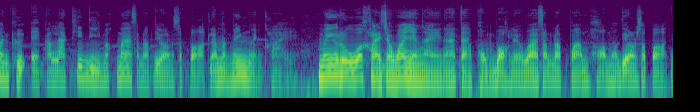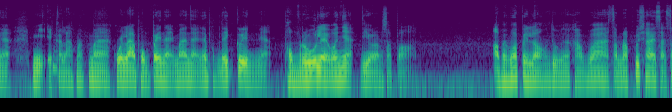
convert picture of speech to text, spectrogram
มันคือเอกลักษณ์ที่ดีมากๆสำหรับดิออร์สปอร์ตและมันไม่เหมือนใคร ไม่รู้ว่าใครจะว่ายังไงนะ แต่ผมบอกเลยว่าสำหรับความหอมของดิออร์สปอร์ตเนี่ยมีเอกลักษณ์มากๆ เวลาผมไปไหนมาไหนเนี่ยผมได้กลิ่นเนี่ยผมรู้เลยว่าเนี่ยดิออร์สปอร์ต เอาเป็นว่าไปลองดูนะครับว่าสำหรับผู้ชายสายส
